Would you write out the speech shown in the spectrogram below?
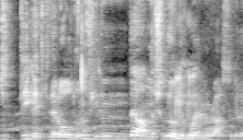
ciddi etkileri olduğunu filmde anlaşılıyordu. Bohemian Rhapsody'de.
